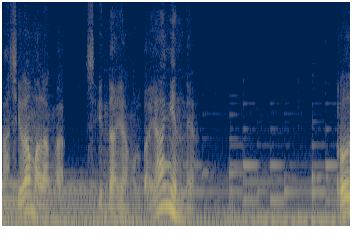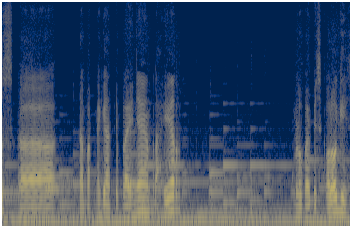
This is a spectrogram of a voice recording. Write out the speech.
hasilnya malah nggak seindah yang lu bayangin ya. Terus uh, dampak negatif lainnya yang terakhir melukai psikologis.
